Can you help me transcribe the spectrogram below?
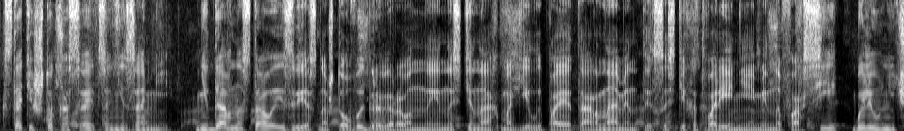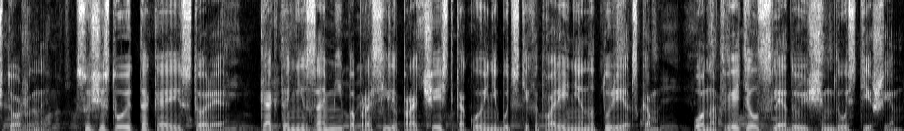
кстати, что касается Низами. Недавно стало известно, что выгравированные на стенах могилы поэта орнаменты со стихотворениями на фарси были уничтожены. Существует такая история. Как-то Низами попросили прочесть какое-нибудь стихотворение на турецком. Он ответил следующим двустишьем.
